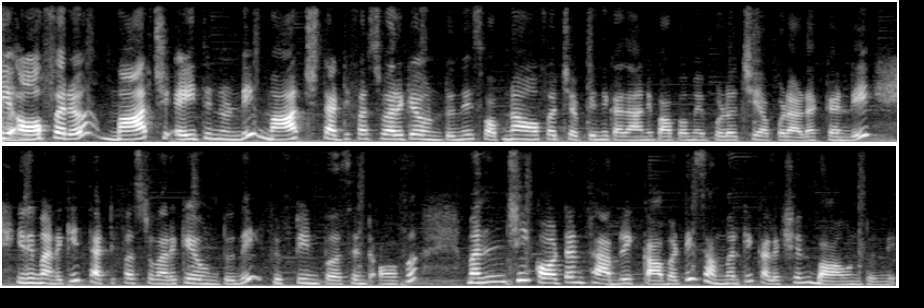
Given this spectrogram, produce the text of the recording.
ఈ ఆఫర్ మార్చ్ ఎయిత్ నుండి మార్చ్ థర్టీ ఫస్ట్ వరకే ఉంటుంది. స్వప్న ఆఫర్ చెప్పింది కదా అని పాపం ఎప్పుడు వచ్చి అప్పుడు అడగండి. ఇది మనకి థర్టీ ఫస్ట్ వరకే ఉంటుంది. ఫిఫ్టీన్ పర్సెంట్ ఆఫ్ మంచి కాటన్ ఫ్యాబ్రిక్ కాబట్టి సమ్మర్కి కలెక్షన్ బాగుంటుంది.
